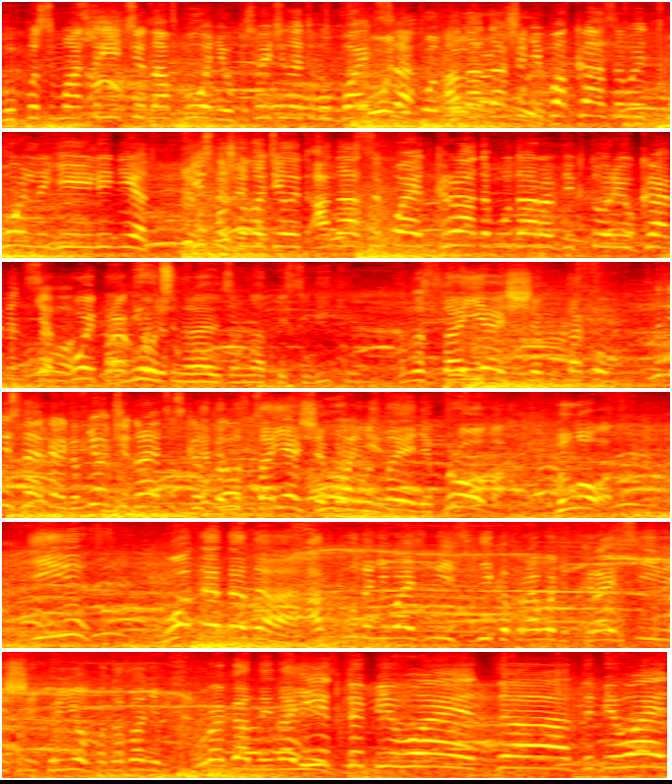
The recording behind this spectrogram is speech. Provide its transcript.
Вы посмотрите на Бонни, вы посмотрите на этого бойца. Бонни. Она даже не показывает, больно ей или нет. Единственное, смотрите. что она делает, она осыпает градом ударов Викторию Нет, Каменцеву. бой А Мне проходит очень нравится надпись Вики. в настоящем таком... Ну не знаю, коллега, мне очень нравится Это скорпион. настоящее Бонни. противостояние. Промах, блок. И вот это да! Откуда ни возьмись, Вика проводит красивейший прием под названием «Ураганный И наезд». добивает, да, добивает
